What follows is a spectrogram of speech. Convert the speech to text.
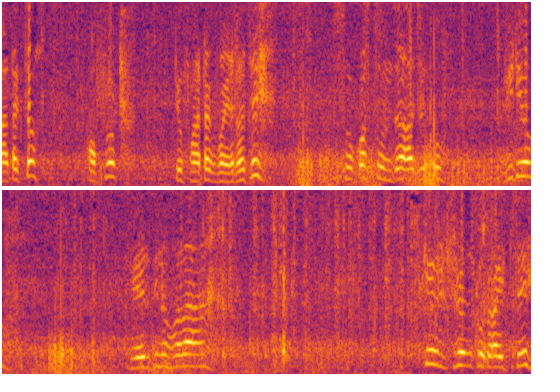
फाटक छ। अफरोड त्यो फाटक भएर चाहिँ सो कस्तो हुन्छ आजको भिडियो हेरिदिनु होला। स्केरी ट्रेलको राइड चाहिँ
